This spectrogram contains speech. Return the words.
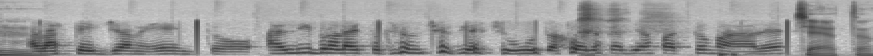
Mm. all'atteggiamento, al libro letto che non ci è piaciuto, a quello che abbiamo fatto male, Certo.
